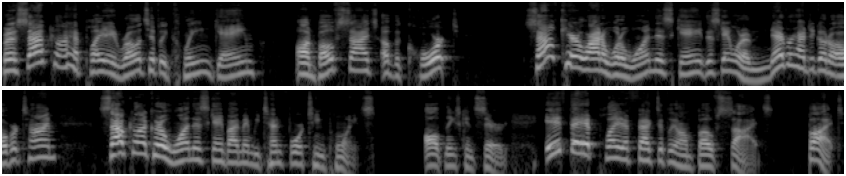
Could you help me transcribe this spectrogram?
but if South Carolina had played a relatively clean game on both sides of the court, South Carolina would have won this game. This game would have never had to go to overtime. South Carolina could have won this game by maybe 10, 14 points, all things considered, if they had played effectively on both sides. But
